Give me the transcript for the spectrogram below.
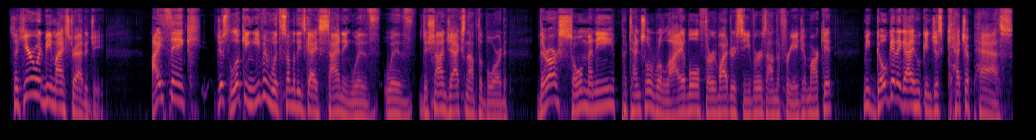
So here would be my strategy. I think just looking, even with some of these guys signing with with DeSean Jackson off the board, there are so many potential reliable third wide receivers on the free agent market. I mean, go get a guy who can just catch a pass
